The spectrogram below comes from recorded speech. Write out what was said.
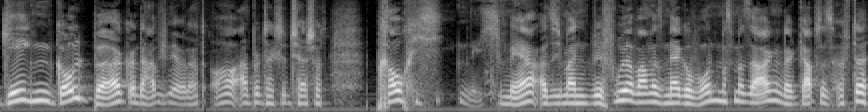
gegen Goldberg. Und da habe ich mir gedacht, oh, Unprotected Chair Shot brauche ich nicht mehr. Also ich meine, früher waren wir es mehr gewohnt, muss man sagen. Da gab es es öfter.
